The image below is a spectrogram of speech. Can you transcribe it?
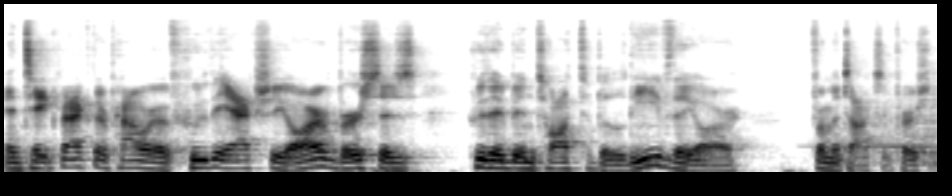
and take back their power of who they actually are versus who they've been taught to believe they are from a toxic person.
